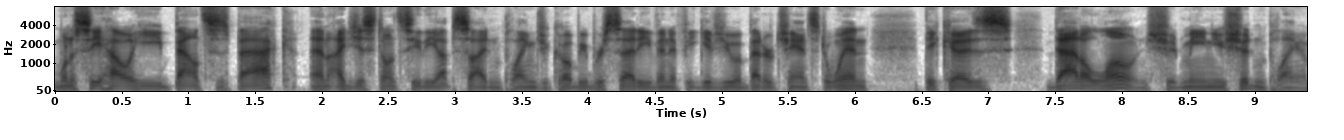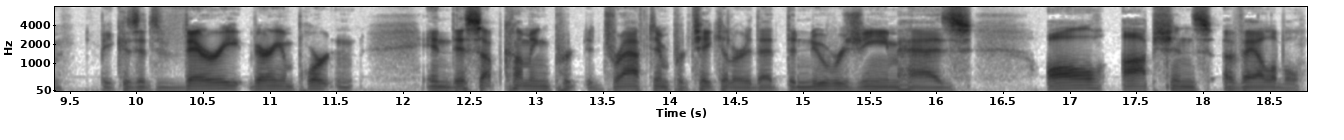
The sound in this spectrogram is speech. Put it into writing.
want to see how he bounces back. And I just don't see the upside in playing Jacoby Brissett, even if he gives you a better chance to win, because that alone should mean you shouldn't play him, because it's very, very important in this upcoming draft in particular that the new regime has all options available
